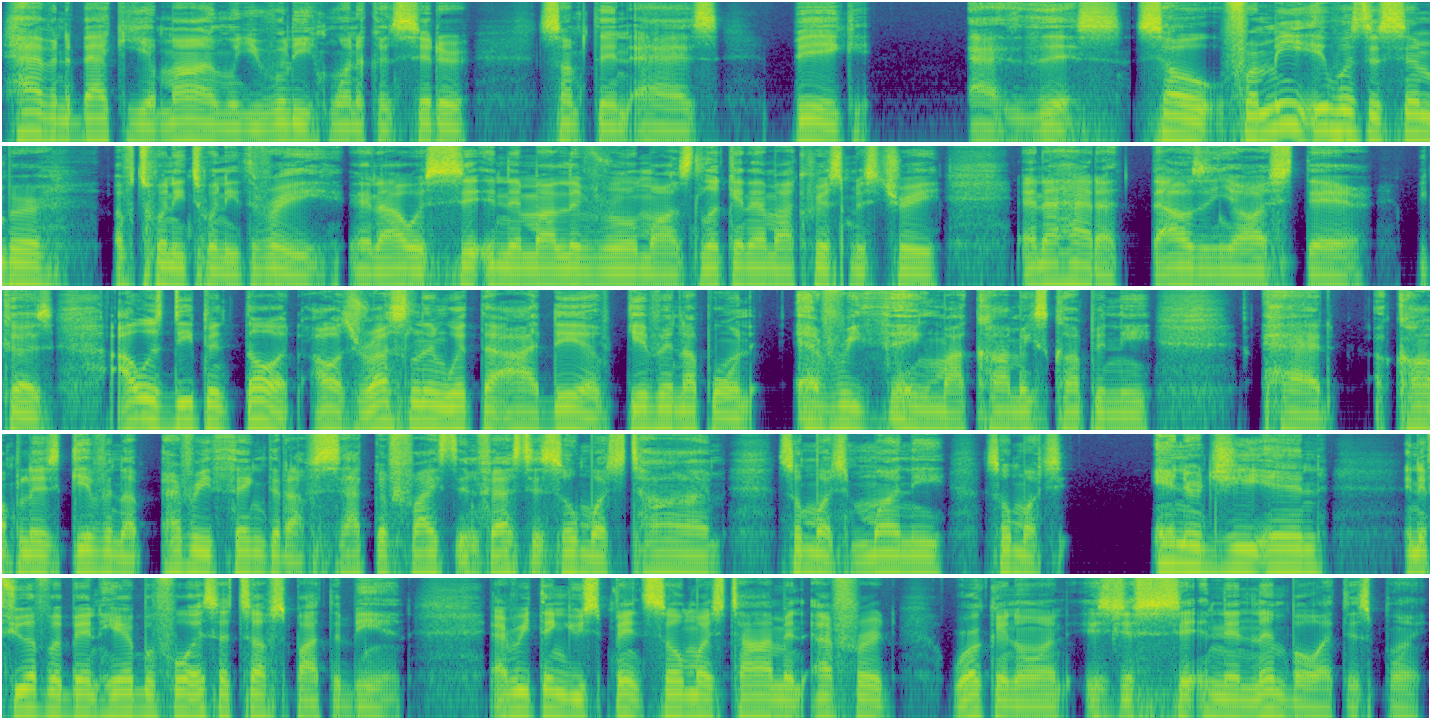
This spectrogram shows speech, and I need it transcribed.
have in the back of your mind when you really want to consider something as big as this. So for me, it was December of 2023 and I was sitting in my living room. I was looking at my Christmas tree and I had a thousand yard stare because I was deep in thought. I was wrestling with the idea of giving up on everything my comics company had accomplished, giving up everything that I've sacrificed, invested so much time, so much money, so much energy in. And if you ever been here before, it's a tough spot to be in. Everything you spent so much time and effort working on is just sitting in limbo at this point.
